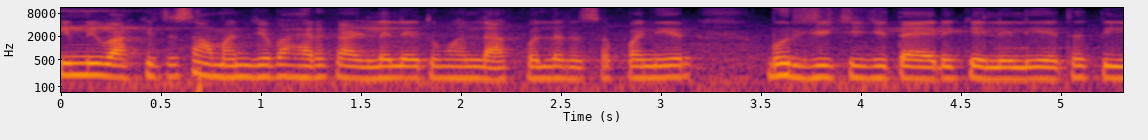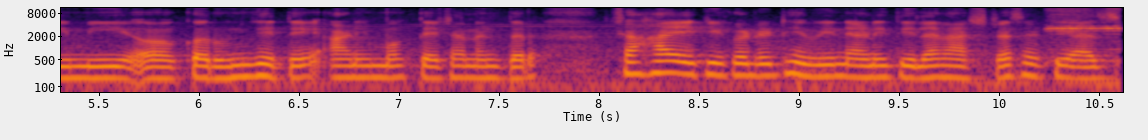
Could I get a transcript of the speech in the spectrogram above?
की मी बाकीचं सामान जे बाहेर काढलेलं आहे तुम्हाला दाखवलं तसं. पनीर भुर्जीची जी तयारी केलेली आहे तर ती मी करून घेते आणि मग त्याच्यानंतर चहा एकीकडे ठेवीन आणि तिला नाश्त्यासाठी आज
